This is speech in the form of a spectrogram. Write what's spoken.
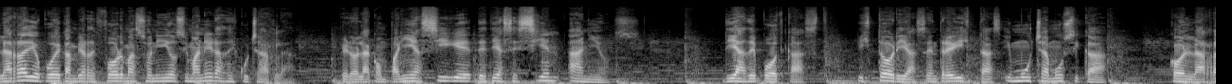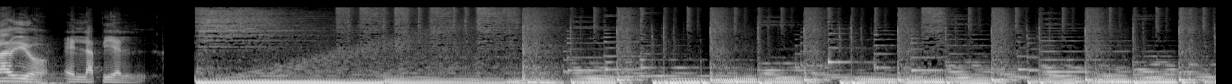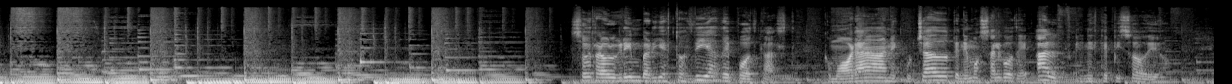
La radio puede cambiar de forma, sonidos y maneras de escucharla, pero la compañía sigue desde hace 100 años. Días de podcast, historias, entrevistas y mucha música con la radio en la piel. Raúl Greenberg y estos días de podcast. Como habrán escuchado, tenemos algo de Alf en este episodio.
